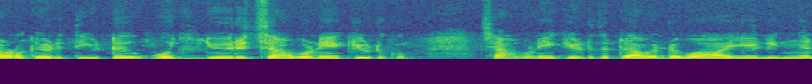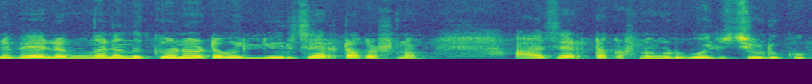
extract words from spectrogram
അവിടെ കെടുത്തിയിട്ട് വലിയൊരു ചവണിയൊക്കെ എടുക്കും. ചവണിയൊക്കെ എടുത്തിട്ട് അവന്റെ വായിൽ ഇങ്ങനെ വിലങ്ങനെ നിൽക്കുകയാണ് കേട്ടോ വലിയൊരു ചിരട്ട കഷ്ണം. ആ ചിരട്ട കഷ്ണം കൂടി വലിച്ചെടുക്കും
